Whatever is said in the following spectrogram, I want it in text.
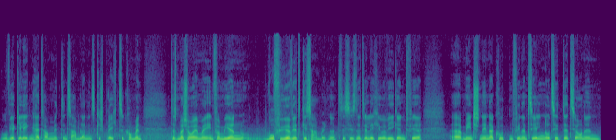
wo wir Gelegenheit haben, mit den Sammlern ins Gespräch zu kommen, dass wir schon einmal informieren, wofür wird gesammelt. Ne? Das ist natürlich überwiegend für äh, Menschen in akuten finanziellen Notsituationen,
